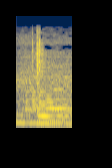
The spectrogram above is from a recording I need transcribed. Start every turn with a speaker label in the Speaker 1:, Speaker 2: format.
Speaker 1: Yeah.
